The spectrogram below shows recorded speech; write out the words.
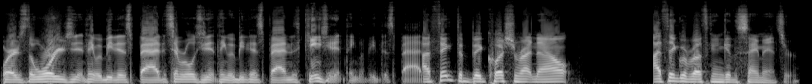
Whereas the Warriors you didn't think would be this bad, the Timberwolves you didn't think would be this bad, and the Kings you didn't think would be this bad. I think the big question right now, I think we're both going to get the same answer.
